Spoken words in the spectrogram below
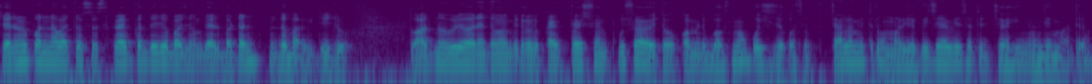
ચેનલ પર નવા તો સબસ્ક્રાઈબ કરી દેજો. બાજુમાં બેલ બટન દબાવી દેજો. તો આજનો વીડિયો અને તમારા મિત્રો કાંઈક પ્રશ્ન પૂછવા હોય તો કોમેન્ટ બોક્સમાં પૂછી શકો છો. ચાલો મિત્રો, મળીએ બીજા વીડિયો સાથે. જય હિન્દ, વંદે માતરમ.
